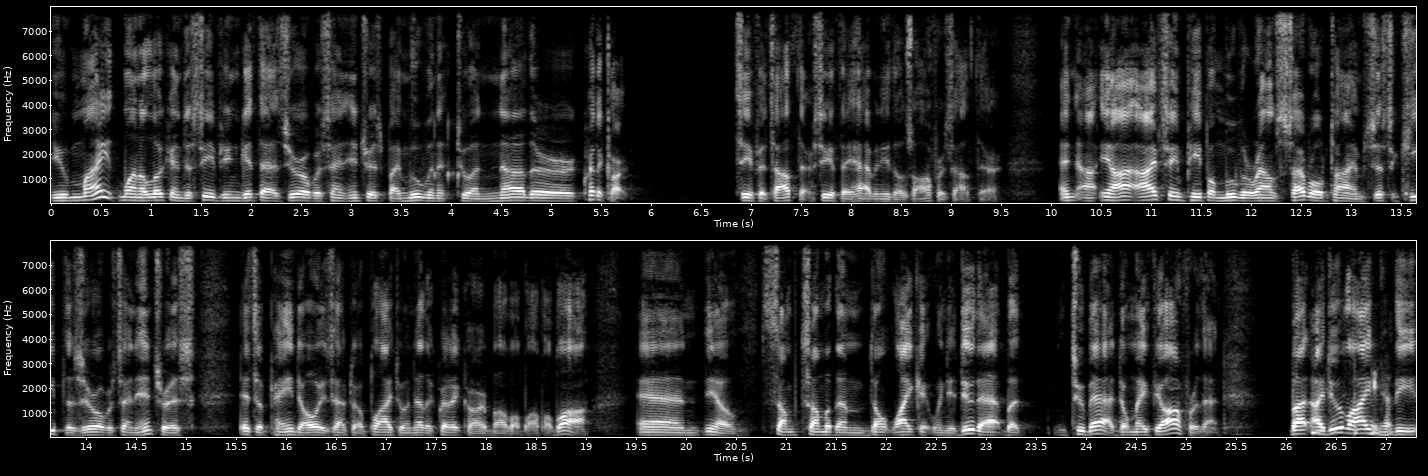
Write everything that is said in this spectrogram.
you might want to look into see if you can get that 0% interest by moving it to another credit card. See if it's out there. See if they have any of those offers out there. And uh, you know, I, have seen people move it around several times just to keep the zero percent interest. It's a pain to always have to apply to another credit card. Blah blah blah blah blah. And you know, some some of them don't like it when you do that, but too bad. Don't make the offer then. But I do like the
